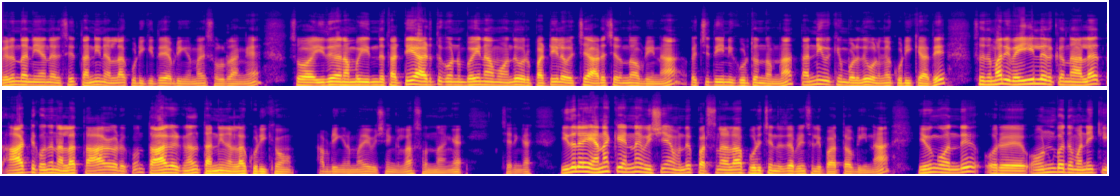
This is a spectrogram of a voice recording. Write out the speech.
வெறும் தண்ணியாக இருந்தாலும் சரி தண்ணி நல்லா குடிக்குது அப்படிங்கிற மாதிரி சொல்கிறாங்க ஸோ இது நம்ம இந்த தட்டையை அடுத்து கொண்டு போய் நம்ம வந்து ஒரு பட்டியில் வச்சு அடைச்சிருந்தோம் அப்படின்னா வச்சு தீனி கொடுத்துருந்தோம்னா தண்ணி வைக்கும் பொழுது ஒழுங்காக குடிக்காது. ஸோ இந்த மாதிரி வெயிலில் இருக்கிறதுனால ஆட்டுக்கு வந்து நல்லா தாகம் எடுக்கும். தாகம் எடுக்கனால தண்ணி நல்லா குடிக்கும். அப்படிங்கிற மாதிரி விஷயங்கள்லாம் சொன்னாங்க. சரிங்க. இதில் எனக்கு என்ன விஷயம் வந்து பர்சனலாக பிடிச்சிருந்தது அப்படின்னு சொல்லி பார்த்தோம் அப்படின்னா இவங்க வந்து ஒரு ஒன்பது மணிக்கு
